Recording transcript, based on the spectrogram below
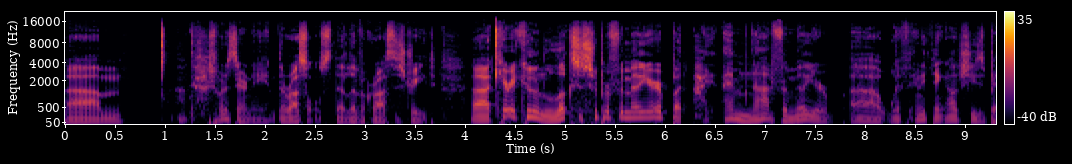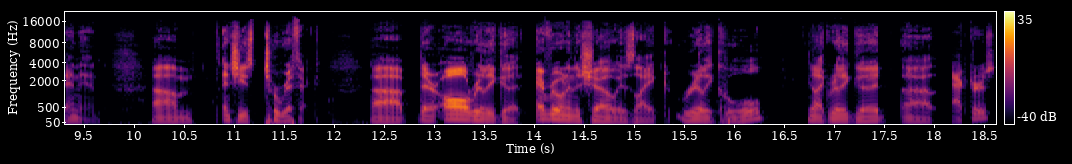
Um, oh gosh, what is their name? The Russells that live across the street. Uh, Carrie Coon looks super familiar, but I am not familiar uh, with anything else she's been in. Um, and she's terrific. Uh, they're all really good. Everyone in the show is like really cool. You know, like really good uh, actors.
